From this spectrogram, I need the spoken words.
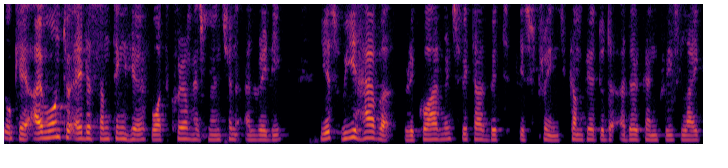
okay. I want to add something here. What Khurram has mentioned already. Yes, we have uh, requirements which are a bit strange compared to the other countries. Like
